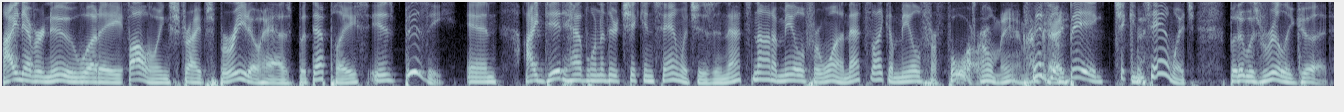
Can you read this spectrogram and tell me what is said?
I never knew what a following Stripes Burrito has, but that place is busy. And I did have one of their chicken sandwiches, and that's not a meal for one. That's like a meal for four. Oh, man, okay. it's a big chicken sandwich, but it was really good.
